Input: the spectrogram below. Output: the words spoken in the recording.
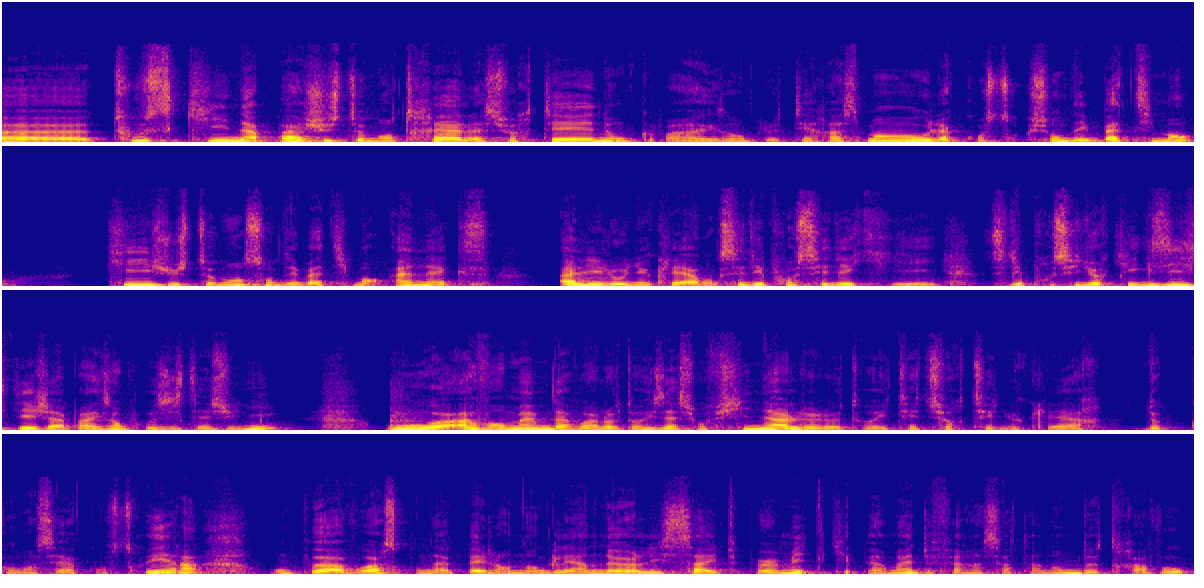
euh, tout ce qui n'a pas justement trait à la sûreté, donc par exemple le terrassement ou la construction des bâtiments, qui justement sont des bâtiments annexes à l'îlot nucléaire. Donc c'est des procédés qui, c'est des procédures qui existent déjà, par exemple aux États-Unis, où avant même d'avoir l'autorisation finale de l'autorité de sûreté nucléaire de commencer à construire, on peut avoir ce qu'on appelle en anglais un early site permit, qui permet de faire un certain nombre de travaux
